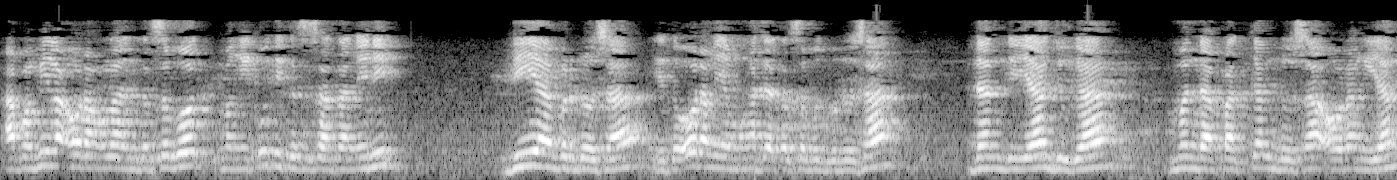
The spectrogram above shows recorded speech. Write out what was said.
apabila orang lain tersebut mengikuti kesesatan ini dia berdosa itu orang yang mengajak tersebut berdosa dan dia juga mendapatkan dosa orang yang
